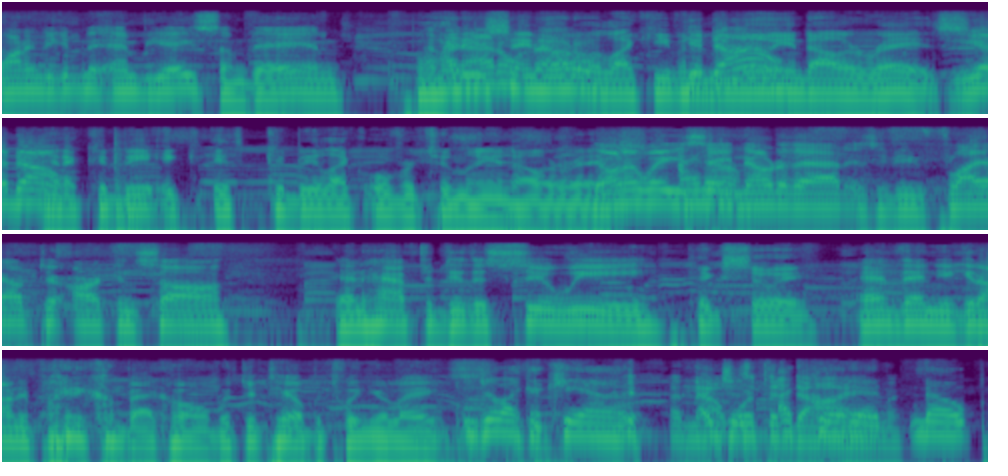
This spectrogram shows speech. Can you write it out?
wanting to get into NBA someday. And But I how mean, do you I say don't no to like even You a don't. million dollar raise? You don't. and it could be it, it could be like over two million dollar raise. The only way you I say know. no to that is if you fly out to Arkansas and have to do the suey, pig suey. and then you get on your plane and come back home with your tail between your legs. You're like, I can't. Not I just, worth a I dime. couldn't. Nope.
